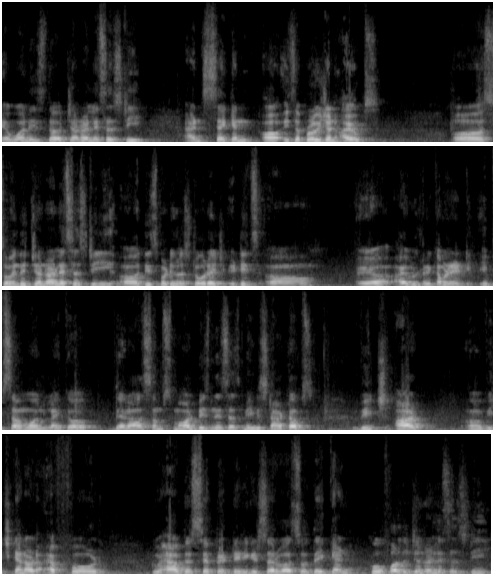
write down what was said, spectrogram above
Uh, one is the general SSD, and second uh, is the provision IOPS. Uh, so in the general SSD, uh, this particular storage, it is. Uh, I will recommend it if someone like there are some small businesses, maybe startups, which are which cannot afford to have the separate dedicated server, so they can go for the general SSD,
